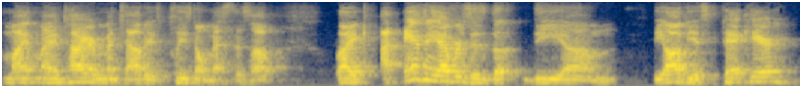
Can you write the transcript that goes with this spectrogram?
my my entire mentality is please don't mess this up. Like Anthony Edwards is the the um the obvious pick here,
